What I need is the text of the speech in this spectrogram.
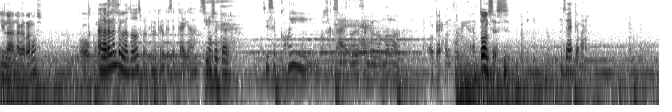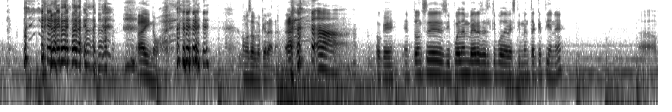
y la, la agarramos. O como Agárrala entre las dos porque no quiero que se caiga. Sí. No se cae. Sí se cae. No se Es que se cae. está desenredando la Ok. pantorrilla. Entonces, se va a quemar. ay no. Vamos a bloquear a Ana. Ah. ok, entonces si pueden ver ese es el tipo de vestimenta que tiene. Am,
